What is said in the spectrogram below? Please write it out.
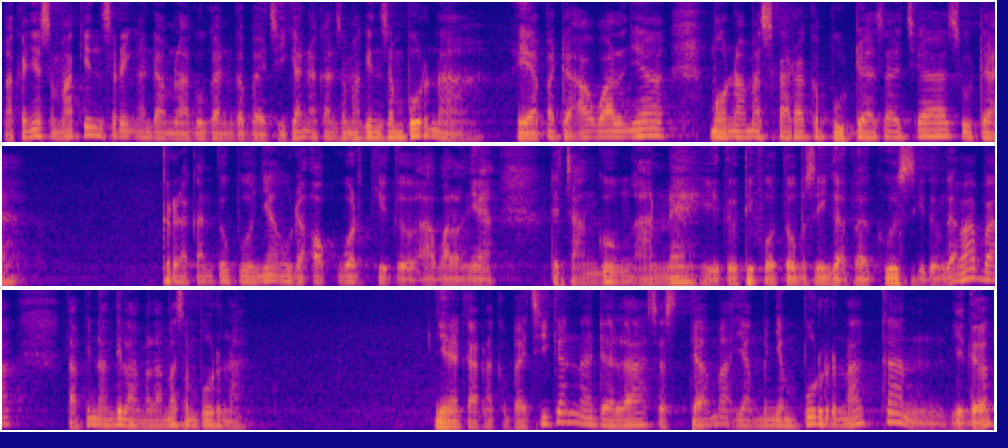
Makanya semakin sering Anda melakukan kebajikan akan semakin sempurna. Ya pada awalnya mau nama sekarang ke Buddha saja sudah gerakan tubuhnya udah awkward gitu awalnya. Udah canggung aneh gitu di foto mesti nggak bagus gitu. Nggak apa-apa tapi nanti lama-lama sempurna. Ya, karena kebajikan adalah sesdama yang menyempurnakan gitu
